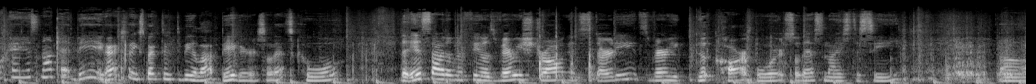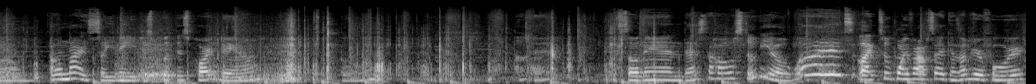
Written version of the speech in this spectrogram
Okay, it's not that big. I actually expected it to be a lot bigger, so that's cool. The inside of it feels very strong and sturdy. It's very good cardboard, so that's nice to see. Um, oh, nice. So you then you just put this part down. So then that's the whole studio. What? Like 2.5 seconds. I'm here for it.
